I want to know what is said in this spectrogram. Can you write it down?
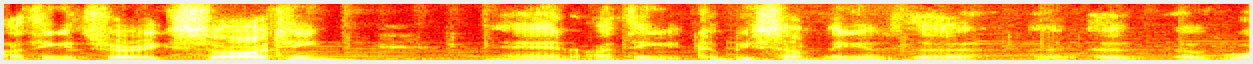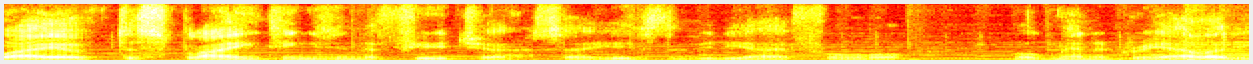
I think it's very exciting and I think it could be something of the a, a, way of displaying things in the future. So here's the video for augmented reality.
